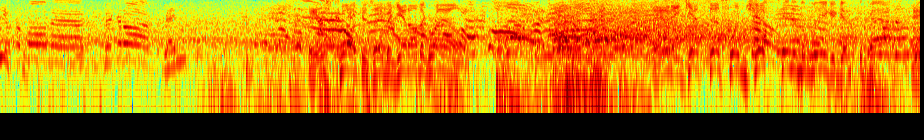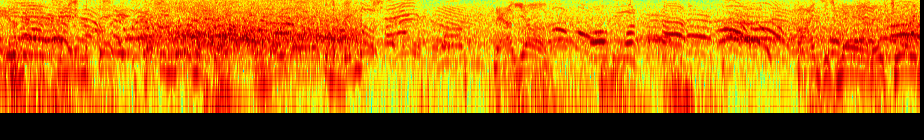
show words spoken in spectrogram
Pick the ball, man. Pick it off. Ready? Here's Cook as they begin on the ground. And he gets this one just 10 in the league against the pass. And too many mistakes, especially little mistakes. And those add up into big mistakes. Now Young. Finds his man. There's Jordan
